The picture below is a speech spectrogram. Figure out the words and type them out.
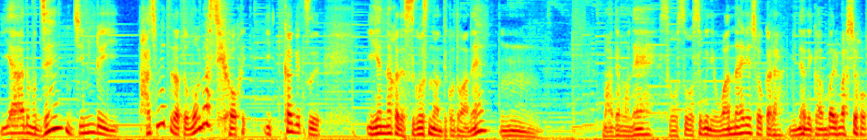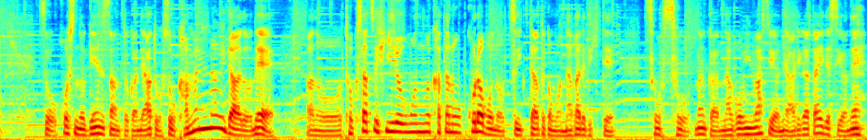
いやーでも全人類初めてだと思いますよ。1ヶ月家の中で過ごすなんてことはね。うん。まあでもね、そうそうすぐに終わんないでしょうから、みんなで頑張りましょう。そう、星野源さんとかね、あとそう、仮面ライダーのね、あの、特撮ヒーローものの方のコラボのツイッターとかも流れてきて、そうそう、なんか和みますよね。ありがたいですよね。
